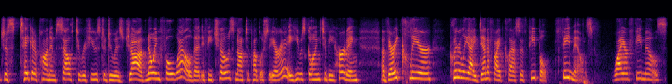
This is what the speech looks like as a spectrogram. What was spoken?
just take it upon himself to refuse to do his job, knowing full well that if he chose not to publish the ERA, he was going to be hurting a very clear, clearly identified class of people, females. Why are females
